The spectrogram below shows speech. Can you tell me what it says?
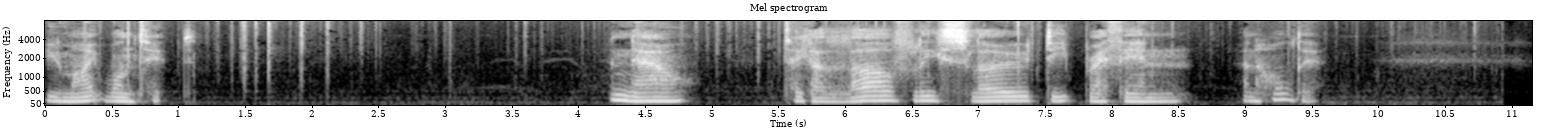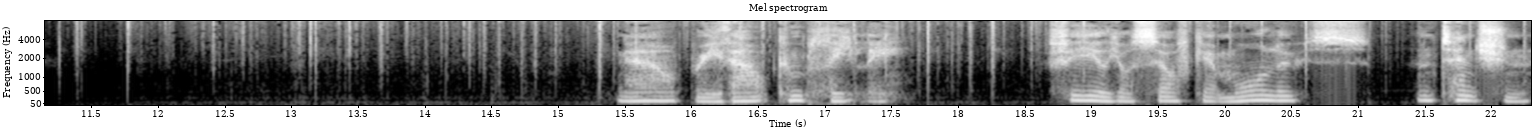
you might want it. And now, take a lovely, slow, deep breath in and hold it. Now breathe out completely. Feel yourself get more loose and tension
